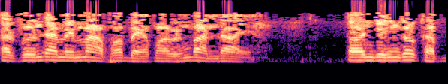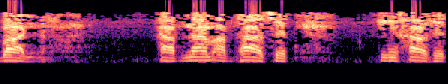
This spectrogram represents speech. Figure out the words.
ตัดฟืนได้ไม่มากพอแบกมาถึงบ้านได้ ตอนเย็นก็กลับบ้าน อาบน้ำอาบท่าเสร็จ กินข้าวเสร็จ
